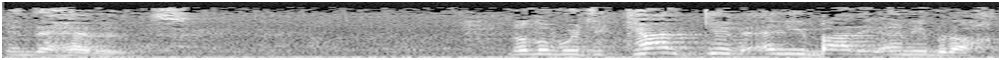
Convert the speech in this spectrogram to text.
in the heavens. In other words, you can't give anybody any bracha.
